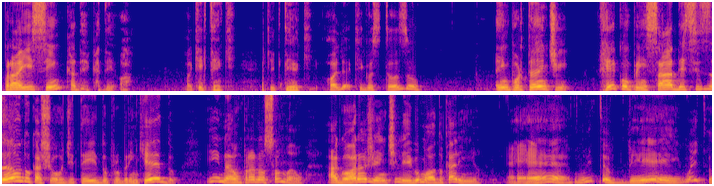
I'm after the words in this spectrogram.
Para aí sim, cadê, cadê? Ó, o que, que tem aqui? O que, que tem aqui? Olha que gostoso. É importante recompensar a decisão do cachorro de ter ido para o brinquedo e não para nossa mão. Agora a gente liga o modo carinho. É, muito bem, muito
